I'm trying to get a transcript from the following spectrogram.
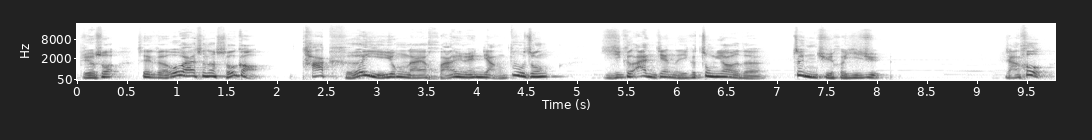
比如说这个《沃安城的手稿》，它可以用来还原两度中一个案件的一个重要的。证据和依据，然后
